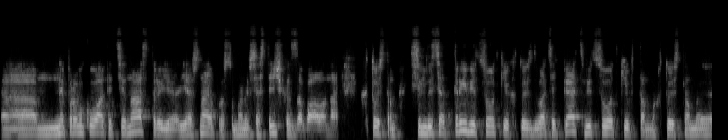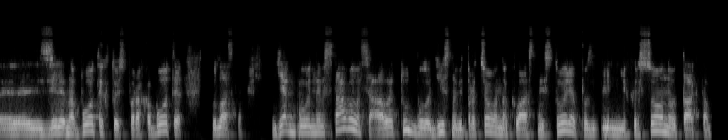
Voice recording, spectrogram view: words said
е, не провокувати ці настрої. Я ж знаю, просто в мене вся стрічка завалена. Хтось там 73%, хтось 25%, там хтось там е, зеленоботи, хтось порохоботи. Будь ласка, як би ви не вставилися, але тут було дійсно відпрацьована класна історія по звільненню Херсону. Так там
